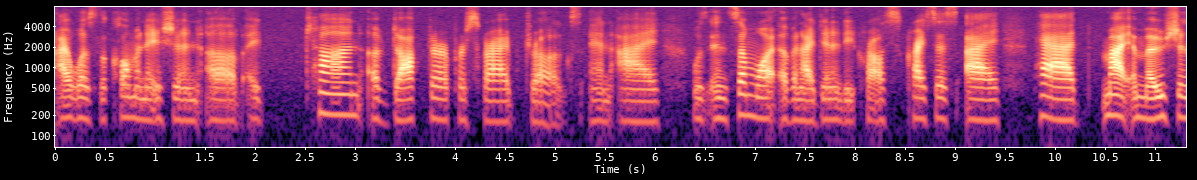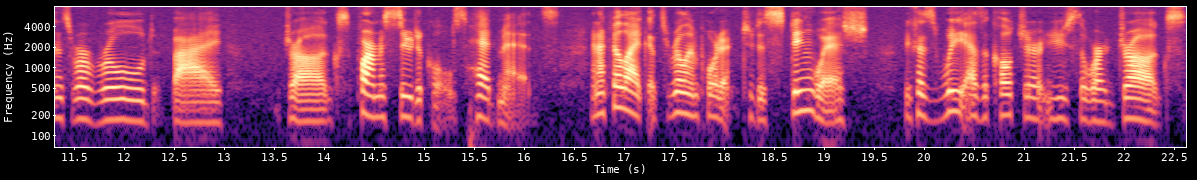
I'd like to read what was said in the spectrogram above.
I was the culmination of a ton of doctor prescribed drugs and I was in somewhat of an identity cross crisis. I had my emotions were ruled by drugs, pharmaceuticals, head meds. And I feel like it's real important to distinguish because we as a culture use the word drugs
